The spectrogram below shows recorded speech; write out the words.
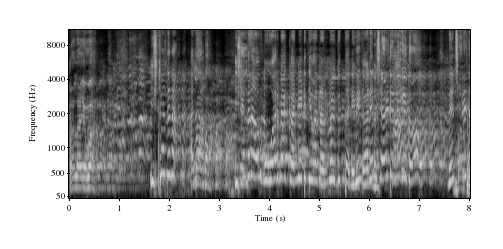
ಅಲ್ಲ ಯವ್ವ ಇಷ್ಟೊಂದನ ಅಲ್ಲ ಇಷ್ಟೊಂದನ ಅವ್ರ ಮೂವರ್ ಮ್ಯಾಗ ಕಣ್ಣಿಟ್ಟಿದೀವ ನನ್ ಮೇಲೆ ಬಿತ್ತ ನಿನ್ ಶರ್ಟ್ ಹೇಗಿತ್ತು ನಿನ್ ಶರ್ಟ್.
